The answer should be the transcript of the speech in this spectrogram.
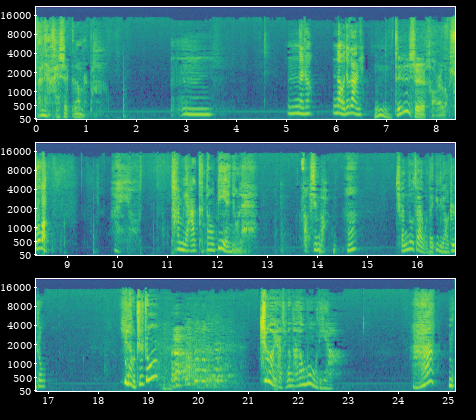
咱俩还是哥们儿吧。嗯，那成，那我就告诉你。嗯，真是好儿子，说吧。哎呦，他们俩可闹别扭嘞。放心吧，啊，全都在我的预料之中，意料之中。这样才能达到目的呀。啊，你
